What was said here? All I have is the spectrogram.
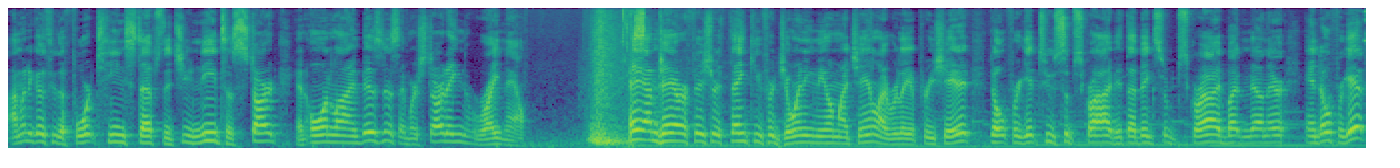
I'm going to go through the 14 steps that you need to start an online business and we're starting right now. Hey I'm JR Fisher. Thank you for joining me on my channel. I really appreciate it. Don't forget to subscribe. Hit that big subscribe button down there. And don't forget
